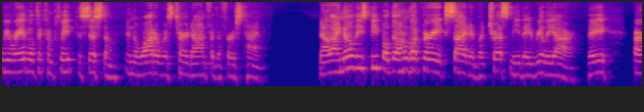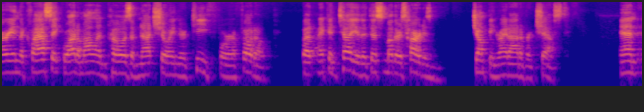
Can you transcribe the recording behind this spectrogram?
we were able to complete the system and the water was turned on for the first time. Now, I know these people don't look very excited, but trust me, they really are. They are in the classic Guatemalan pose of not showing their teeth for a photo. But I can tell you that this mother's heart is jumping right out of her chest. And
